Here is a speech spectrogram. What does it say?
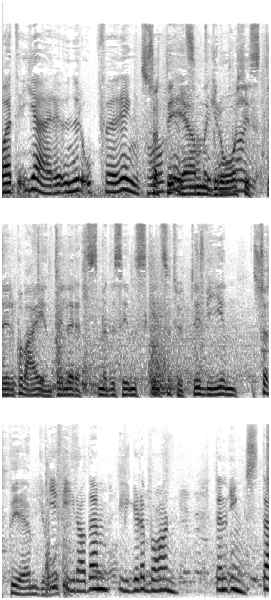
og et gjerde under oppføring. 71 grå kister på vei inn til Rettsmedisinsk institutt i Wien. 71 grå I fire av dem ligger det barn. Den yngste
